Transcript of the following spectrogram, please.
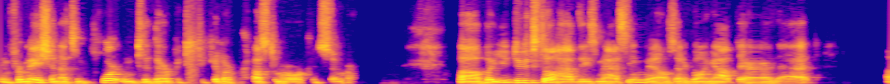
information that's important to their particular customer or consumer. Uh, but you do still have these mass emails that are going out there that uh,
